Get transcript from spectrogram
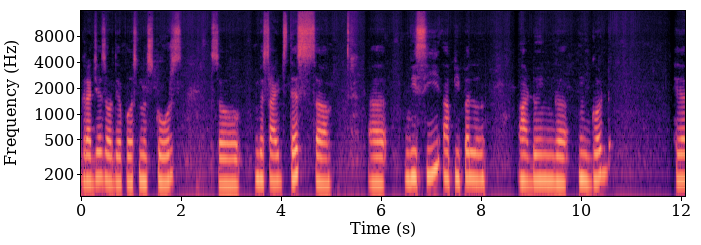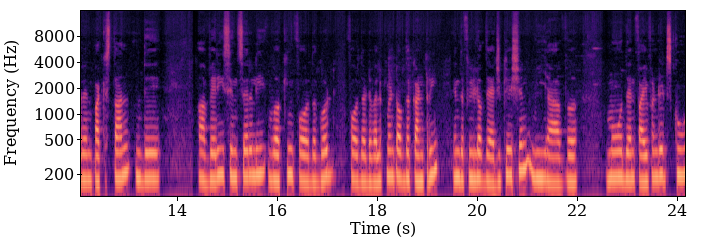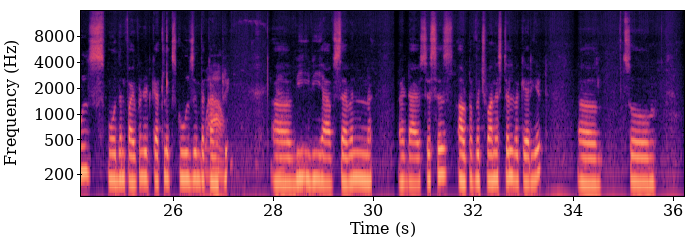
grudges or their personal scores. So, besides this, uh, uh, we see uh, people are doing uh, good here in Pakistan. They are very sincerely working for the good, for the development of the country. In the field of the education, we have uh, more than 500 schools, more than 500 Catholic schools in the Wow. country. Uh, we we have seven uh, dioceses, out of which one is still vicariate. Uh, so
